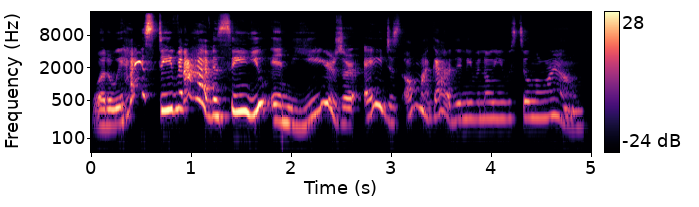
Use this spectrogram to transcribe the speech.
What do we? Hey, Steven, I haven't seen you in years or ages. Oh my god, I didn't even know you were still around.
